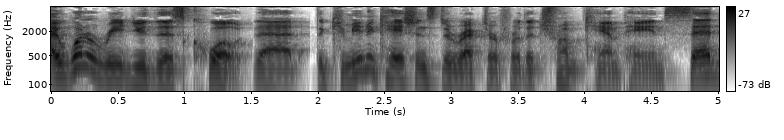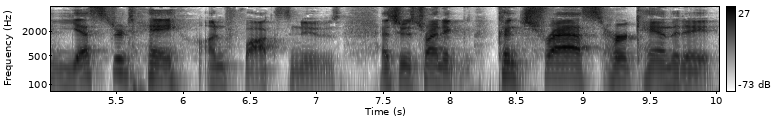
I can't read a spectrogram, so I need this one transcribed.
I want to read you this quote that the communications director for the Trump campaign said yesterday on Fox News as she was trying to contrast her candidate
